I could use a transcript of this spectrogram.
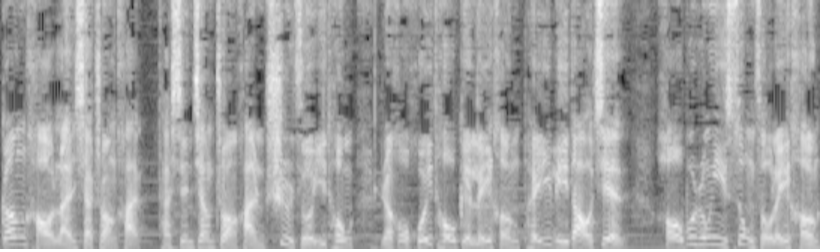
刚好拦下壮汉。他先将壮汉斥责一通，然后回头给雷横赔礼道歉。好不容易送走雷横，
